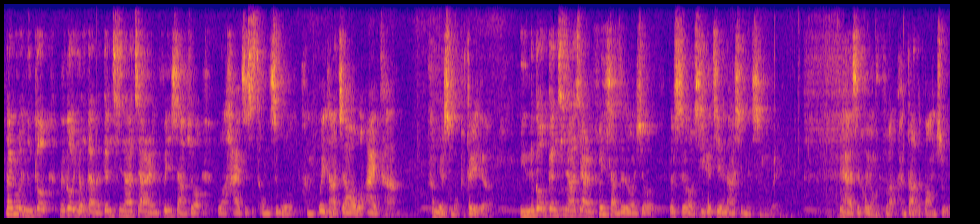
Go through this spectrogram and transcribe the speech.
那如果你够能够勇敢的跟其他家人分享说，我孩子是同志，我很为他骄傲，我爱他，他没有什么不对的。你能够跟其他家人分享这个东西的时候，是一个接纳性的行为，对还是会有很大的帮助。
